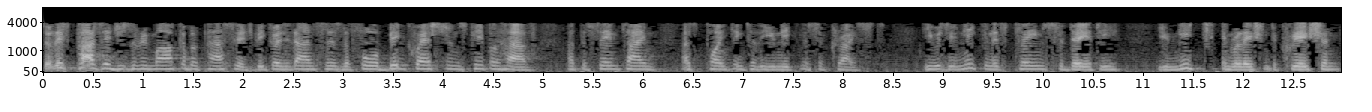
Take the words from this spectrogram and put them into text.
So, this passage is a remarkable passage because it answers the four big questions people have at the same time as pointing to the uniqueness of Christ. He was unique in his claims for deity, unique in relation to creation,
